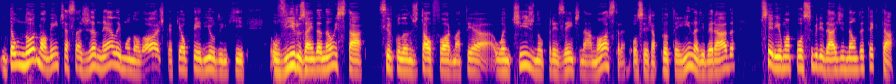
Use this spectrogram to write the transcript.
Então, normalmente, essa janela imunológica, que é o período em que o vírus ainda não está circulando de tal forma a ter a, o antígeno presente na amostra, ou seja, a proteína liberada, seria uma possibilidade de não detectar.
